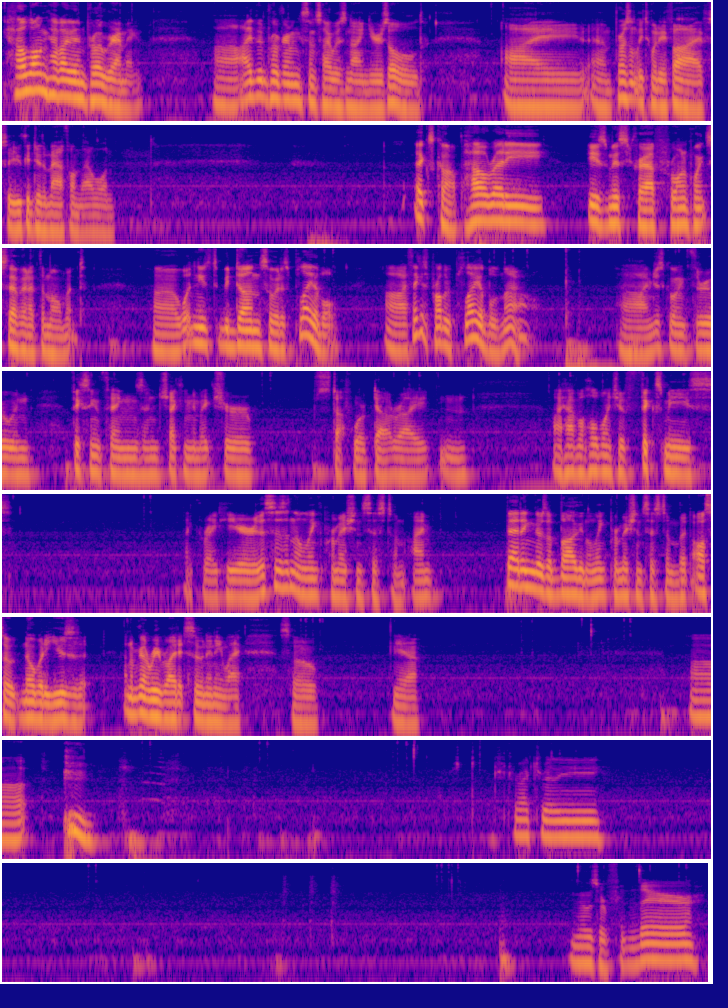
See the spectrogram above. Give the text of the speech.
How long have I been programming? Uh, I've been programming since I was 9 years old. I am presently 25, so you could do the math on that one. XComp, how ready is Mystcraft for 1.7 at the moment? Uh, what needs to be done so it is playable? Uh, I think it's probably playable now. Uh, I'm just going through and fixing things and checking to make sure stuff worked out right. And I have a whole bunch of fix me's like right here. This is in the link permission system. I'm betting there's a bug in the link permission system, but also nobody uses it. And I'm going to rewrite it soon anyway. So, yeah. Uh, directory. Those are for there.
